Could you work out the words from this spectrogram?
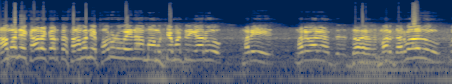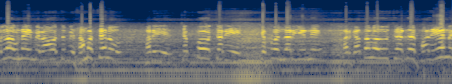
సామాన్య కార్యకర్త సామాన్య పౌరుడు అయినా మా ముఖ్యమంత్రి గారు మరి మరి వారి మరి దర్వాజలు ఫుల్లా ఉన్నాయి మీరు రావచ్చు మీ సమస్యలు మరి చెప్పుకోవచ్చని చెప్పడం జరిగింది. మరి గతంలో చూసినట్లయితే పదిహేను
